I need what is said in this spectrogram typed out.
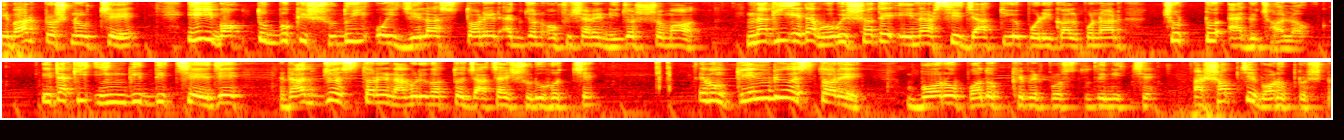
এবার প্রশ্ন উঠছে, এই বক্তব্য কি শুধুই ওই জেলা স্তরের একজন অফিসারের নিজস্ব মত, নাকি এটা ভবিষ্যতে এনআরসি জাতীয় পরিকল্পনার ছোট্ট এক ঝলক? এটা কি ইঙ্গিত দিচ্ছে যে রাজ্য স্তরে নাগরিকত্ব যাচাই শুরু হচ্ছে? এবং কেন্দ্রীয় স্তরে বড় পদক্ষেপের প্রস্তুতি নিচ্ছে। আর সবচেয়ে বড় প্রশ্ন,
